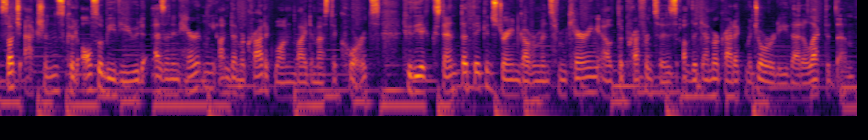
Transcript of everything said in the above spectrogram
Such actions could also be viewed as an inherently undemocratic one by domestic courts to the extent that they constrain governments from carrying out the preferences of the democratic majority that elected them.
